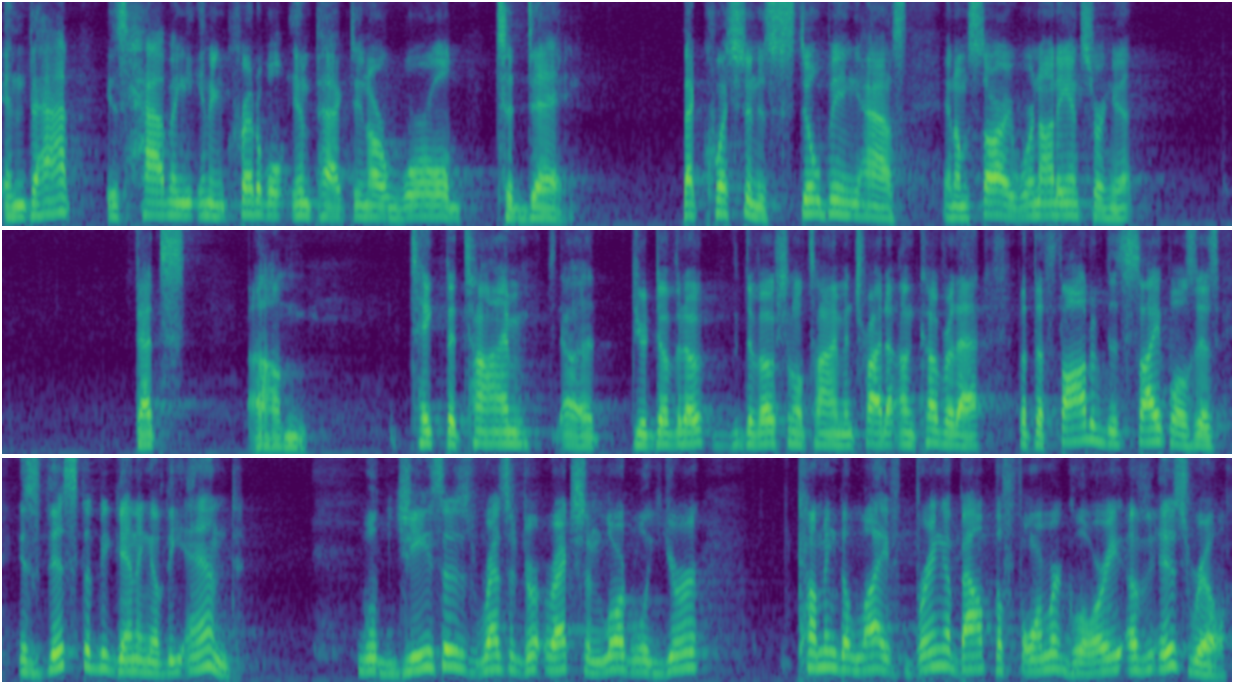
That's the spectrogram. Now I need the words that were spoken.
And that is having an incredible impact in our world today. That question is still being asked, and I'm sorry, we're not answering it. That's um, take the time, uh, your devo- devotional time, and try to uncover that. But the thought of disciples is is this the beginning of the end? Will Jesus' resurrection, Lord, will your coming to life bring about the former glory of Israel?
